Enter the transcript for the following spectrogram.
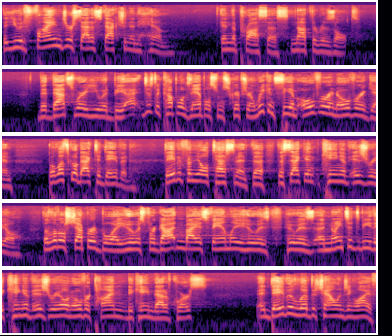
That you would find your satisfaction in Him in the process, not the result. That that's where you would be. Just a couple examples from Scripture, and we can see them over and over again. But let's go back to David. David from the Old Testament, the, the second king of Israel the little shepherd boy who was forgotten by his family, who was, who was anointed to be the king of Israel, and over time became that, of course. And David lived a challenging life.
